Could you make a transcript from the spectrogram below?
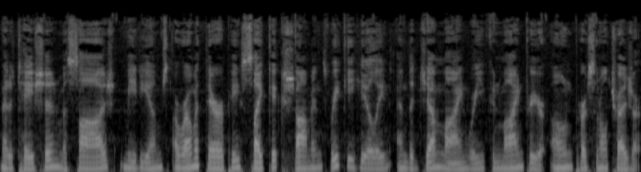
meditation, massage, mediums, aromatherapy, psychics, shamans, Reiki healing, and the gem mine where you can mine for your own personal treasure.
